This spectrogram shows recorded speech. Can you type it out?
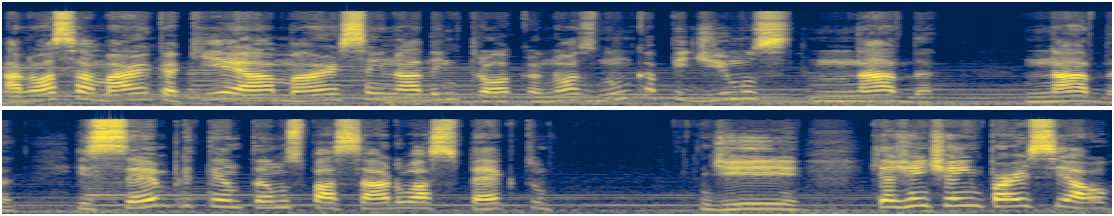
A nossa marca aqui é amar sem nada em troca. Nós nunca pedimos nada, nada. E sempre tentamos passar o aspecto de que a gente é imparcial.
